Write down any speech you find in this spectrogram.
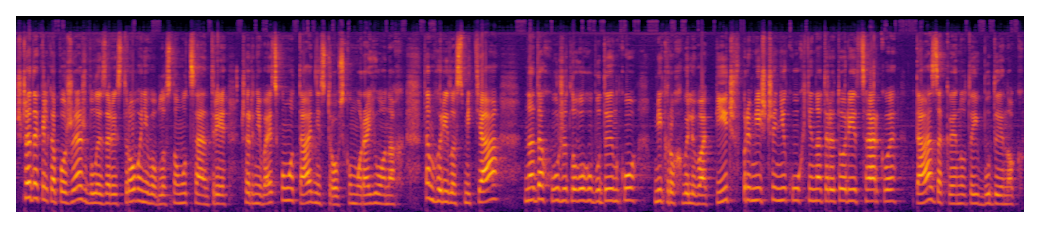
Ще декілька пожеж були зареєстровані в обласному центрі Чернівецькому та Дністровському районах. Там горіло сміття на даху житлового будинку, мікрохвильова піч в приміщенні кухні на території церкви та закинутий будинок.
